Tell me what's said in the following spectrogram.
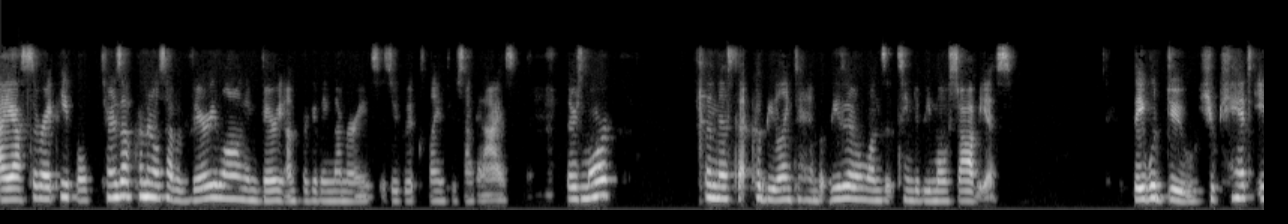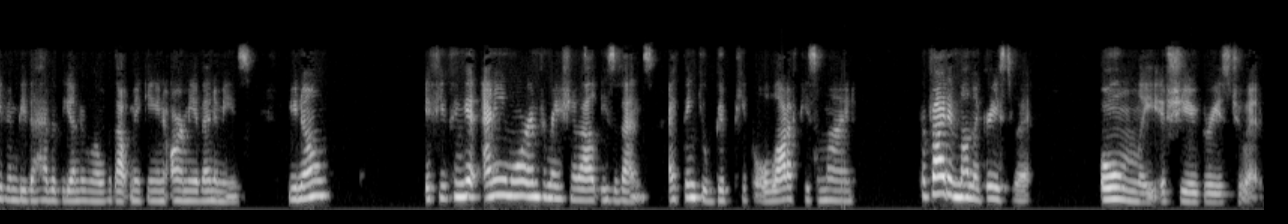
I asked the right people. Turns out criminals have a very long and very unforgiving memories, Izuku explained through sunken eyes. There's more than this that could be linked to him, but these are the ones that seem to be most obvious. They would do. You can't even be the head of the underworld without making an army of enemies. You know, if you can get any more information about these events, I think you'll give people a lot of peace of mind. Provided Mom agrees to it. Only if she agrees to it.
